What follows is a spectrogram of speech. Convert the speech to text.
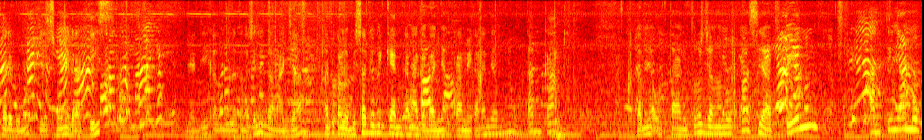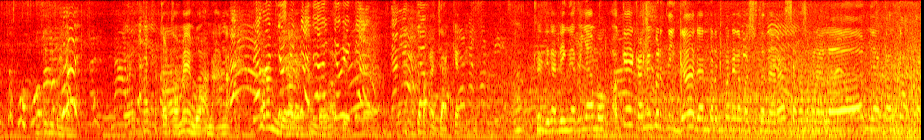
dari pungut, jadi semuanya gratis. Jadi kalau mau datang ke sini datang aja. Tapi kalau bisa di weekend karena agak banyak ramai karena dia punya hutan kak. Dalamnya hutan. Terus jangan lupa siapin anti nyamuk itu di badan. Terutama yang bawa anak-anak. Sekarang disarankan bawa. Kita pakai jaket gitu. Oke. Tidak dihinggapi nyamuk. Oke, kami bertiga dan berempat dengan Mas Sutradara sama-sama dalam. Ya kan kak, kita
